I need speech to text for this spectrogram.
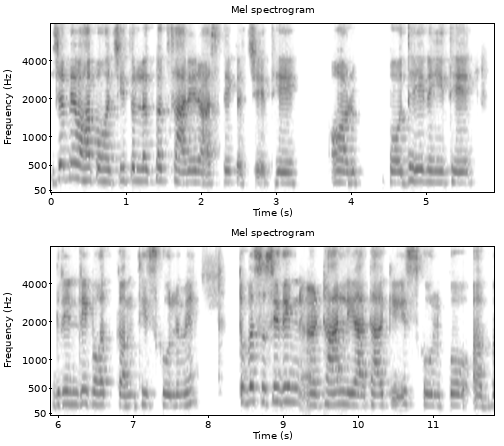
जब मैं वहाँ पहुँची तो लगभग सारे रास्ते कच्चे थे और पौधे नहीं थे। ग्रीनरी बहुत कम थी स्कूल में तो बस उसी दिन ठान लिया था कि इस स्कूल को अब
